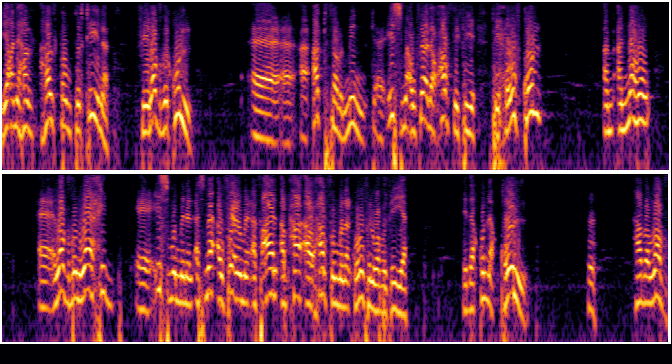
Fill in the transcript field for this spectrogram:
يعني هل, هل تنطقين في لفظ قل آه، آه، أكثر من اسم أو فعل أو حرف في في حروف قل أم أنه لفظ واحد اسم من الأسماء أو فعل من الأفعال أو حرف من الحروف الوظيفية؟ إذا قلنا قل هذا اللفظ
